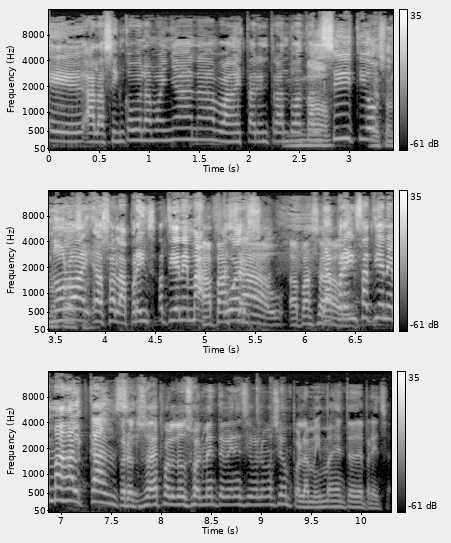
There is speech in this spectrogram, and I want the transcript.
eh, a las 5 de la mañana van a estar entrando a No, tal sitio. eso no No, lo pasa. hay. O sea, la prensa tiene más Ha fuerza. pasado, ha pasado. La prensa tiene más alcance. Pero tú sabes por dónde usualmente viene esa información, por la misma gente de prensa.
